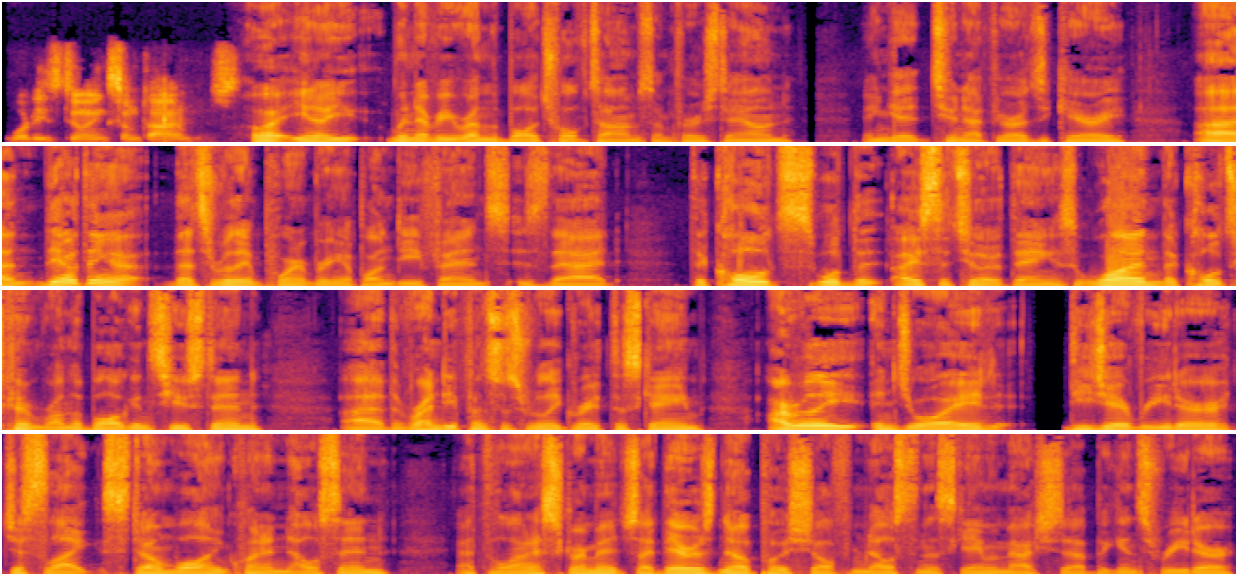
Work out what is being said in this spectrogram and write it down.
what he's doing sometimes. Well, you know, you, whenever you run the ball 12 times on first down and get two and a half yards of carry. Uh, the other thing that's really important to bring up on defense is that the Colts, well, the, I guess the two other things. One, the Colts couldn't run the ball against Houston. Uh, the run defense was really great this game. I really enjoyed DJ Reader just like stonewalling Quenton Nelson at the line of scrimmage. Like there was no push shell from Nelson this game and matched up against Reader.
